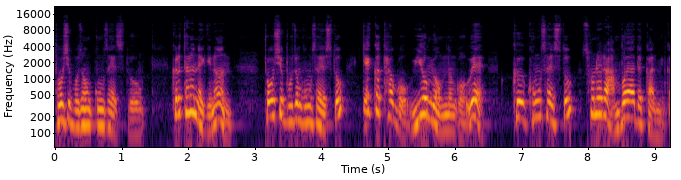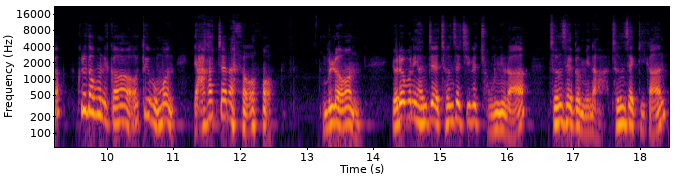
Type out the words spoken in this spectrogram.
도시보존공사에서도. 그렇다는 얘기는 도시보존공사에서도 깨끗하고 위험이 없는 거. 왜? 그 공사에서도 손해를 안 봐야 될 거 아닙니까? 그러다 보니까 어떻게 보면 야 같잖아요. 물론 여러분이 현재 전세집의 종류나 전세금이나 전세기간,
